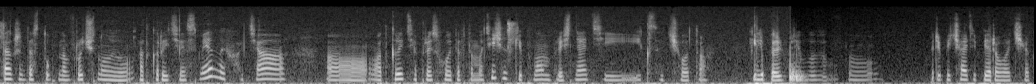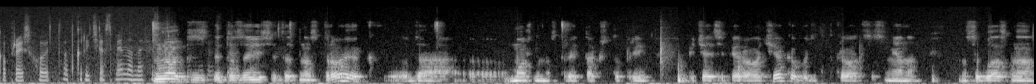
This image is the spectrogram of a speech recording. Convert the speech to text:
Также доступно вручную открытие смены, хотя открытие происходит автоматически, по-моему, при снятии X отчета или при при печати первого чека происходит открытие смены на Ну, это, это зависит от настроек. Да, э, можно настроить так, что при печати первого чека будет открываться смена. Но согласно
